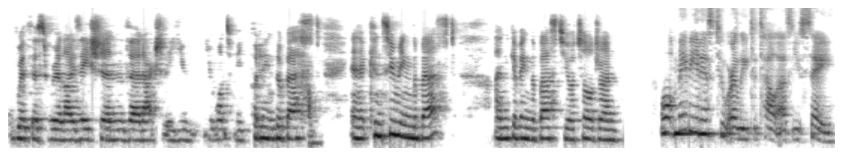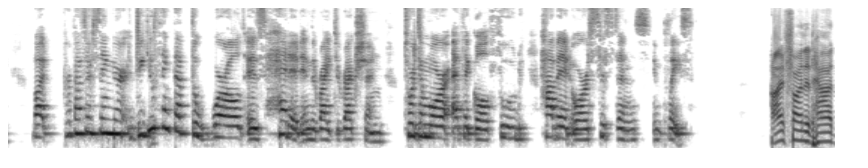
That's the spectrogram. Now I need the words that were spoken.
with this realization that actually you, you want to be putting the best, uh, consuming the best and giving the best to your children. Well, maybe it is too early to tell, as you say. But Professor Singer, do you think that the world is headed in the right direction towards a more ethical food habit or systems in place? I find it hard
